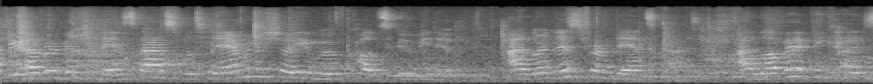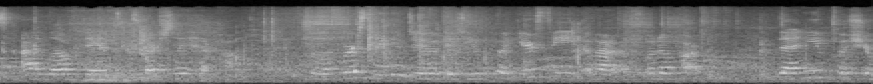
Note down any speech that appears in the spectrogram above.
Have you ever been to dance class? Well, today I'm going to show you a move called Scooby-Doo. I learned this from dance class. I love it because I love dance, especially hip-hop. So the first thing you do is you put your feet about a foot apart. Then you push your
